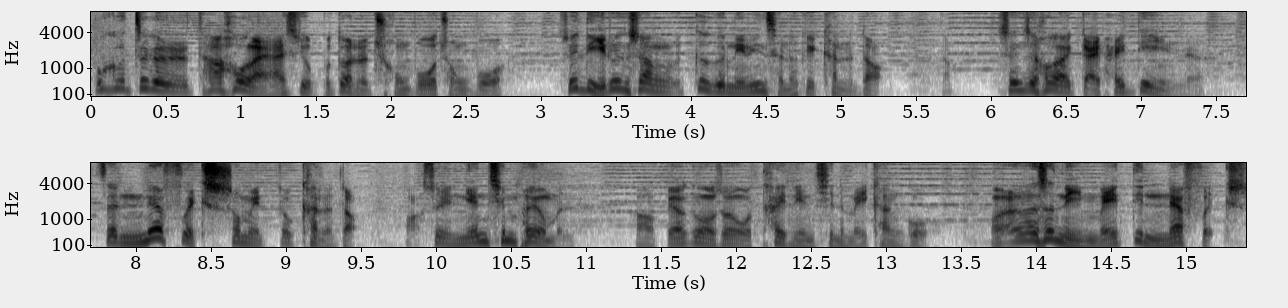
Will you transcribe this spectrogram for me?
不过这个它后来还是有不断的重播重播，所以理论上各个年龄层都可以看得到啊。甚至后来改拍电影呢，在 Netflix 上面都看得到啊。所以年轻朋友们。啊！不要跟我说我太年轻了没看过，啊，那是你没订 Netflix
